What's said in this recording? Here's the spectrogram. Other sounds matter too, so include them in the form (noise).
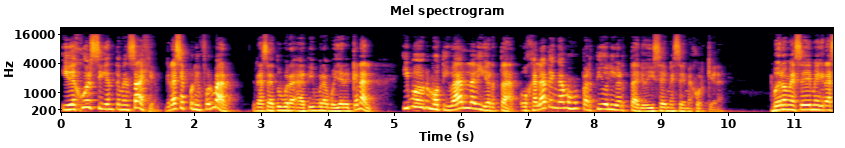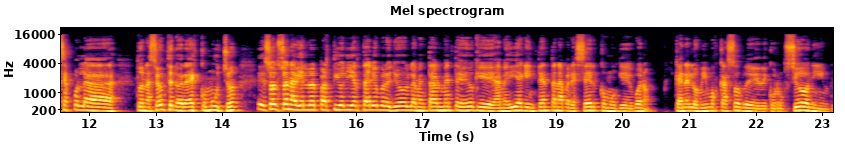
y dejó el siguiente mensaje. Gracias por informar. Gracias a, ti por apoyar el canal. Y por motivar la libertad. Ojalá tengamos un partido libertario, dice MC Mejor que era. Bueno, MCM, gracias por la donación, te lo agradezco mucho. Eh, suena bien lo del Partido Libertario, pero yo lamentablemente veo que a medida que intentan aparecer como que, bueno, caen en los mismos casos de corrupción y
